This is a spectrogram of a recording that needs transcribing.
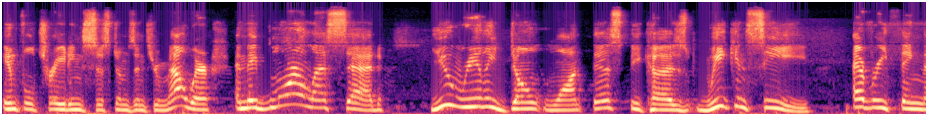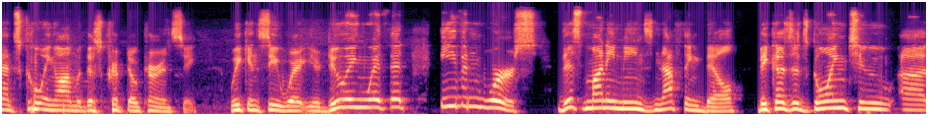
infiltrating systems and through malware and they more or less said you really don't want this because we can see everything that's going on with this cryptocurrency. We can see what you're doing with it. Even worse, this money means nothing, Bill, because it's going to uh,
